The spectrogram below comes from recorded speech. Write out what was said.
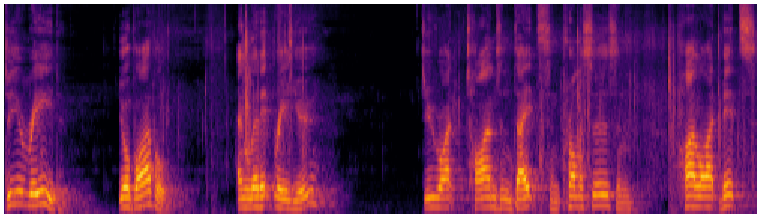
Do you read your Bible and let it read you? Do write times and dates and promises and highlight bits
